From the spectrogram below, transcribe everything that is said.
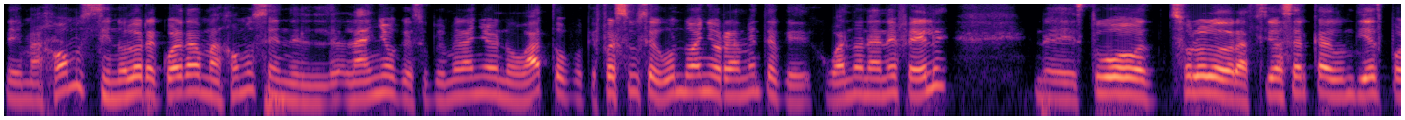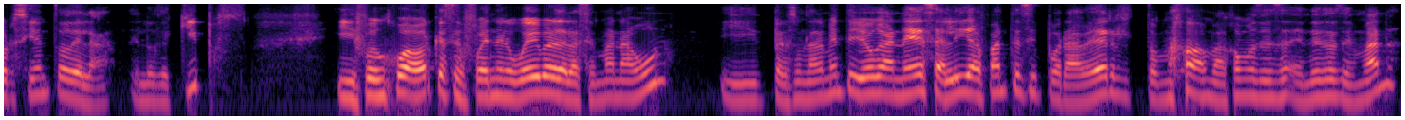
de Mahomes, si no lo recuerdan, Mahomes en el, año que su primer año de novato, porque fue su segundo año realmente que jugando en la NFL, eh, estuvo, solo lo drafteó cerca de un 10% de, la, de los equipos. Y fue un jugador que se fue en el waiver de la semana 1 y personalmente yo gané esa liga fantasy por haber tomado a Mahomes en esa semana.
